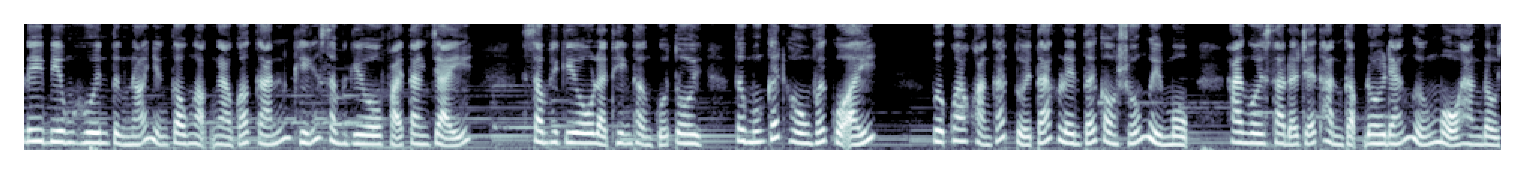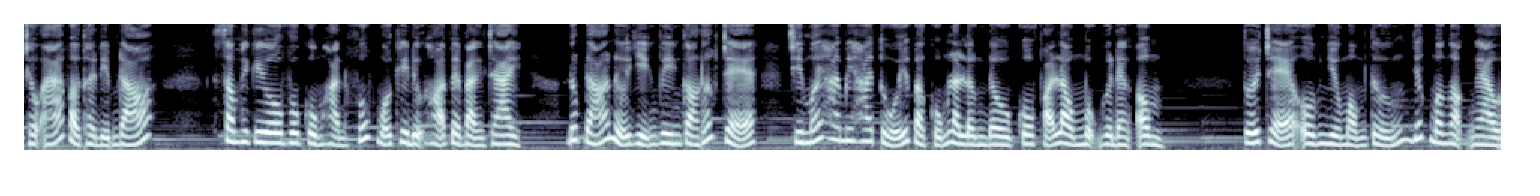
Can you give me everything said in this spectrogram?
Lee Byung Hun từng nói những câu ngọt ngào có cánh khiến Song Hye Kyo phải tan chảy. Song Hye Kyo là thiên thần của tôi, tôi muốn kết hôn với cô ấy. Vượt qua khoảng cách tuổi tác lên tới con số 11, hai ngôi sao đã trở thành cặp đôi đáng ngưỡng mộ hàng đầu châu Á vào thời điểm đó. Song Hye Kyo vô cùng hạnh phúc mỗi khi được hỏi về bạn trai. Lúc đó nữ diễn viên còn rất trẻ, chỉ mới 22 tuổi và cũng là lần đầu cô phải lòng một người đàn ông. Tuổi trẻ ôm nhiều mộng tưởng, giấc mơ ngọt ngào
